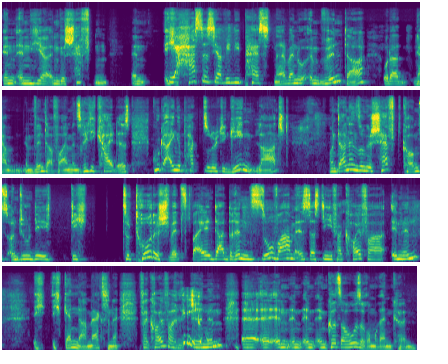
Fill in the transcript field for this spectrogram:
In, in hier in Geschäften. In, ich Ja. hasse es ja wie die Pest, ne? Wenn du im Winter oder ja, im Winter vor allem, wenn es richtig kalt ist, gut eingepackt so durch die Gegend latscht und dann in so ein Geschäft kommst und du dich, dich zu Tode schwitzt, weil da drin so warm ist, dass die VerkäuferInnen, ich, ich gender, merkst du, ne? VerkäuferInnen äh, äh, in, in, in, in kurzer Hose rumrennen können.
